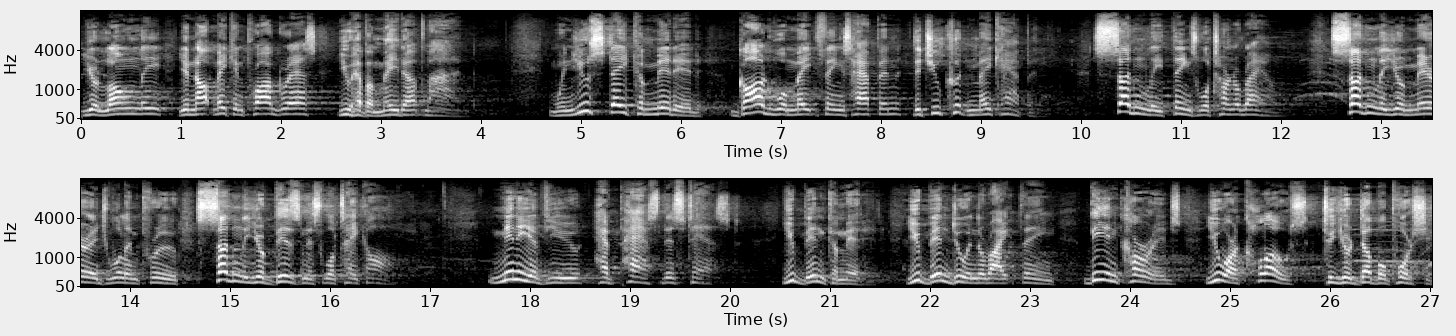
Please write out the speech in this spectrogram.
You're lonely. You're not making progress. You have a made up mind. When you stay committed, God will make things happen that you couldn't make happen. Suddenly, things will turn around. Suddenly your marriage will improve. Suddenly your business will take off. Many of you have passed this test. You've been committed. You've been doing the right thing. Be encouraged. You are close to your double portion.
